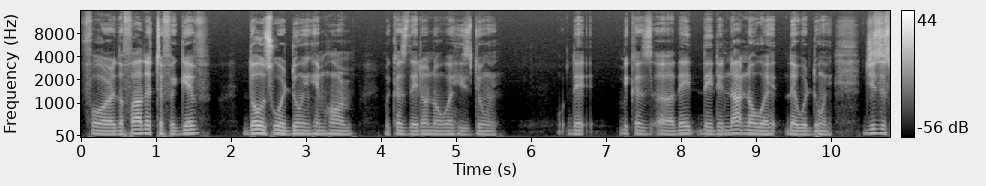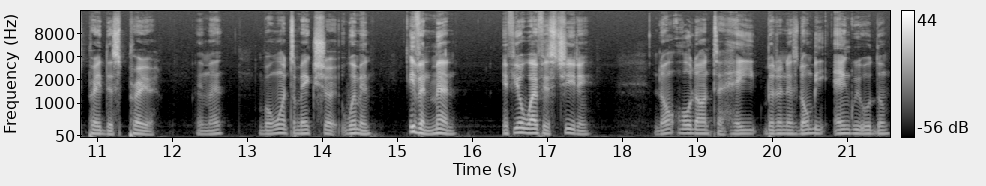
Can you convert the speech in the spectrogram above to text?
for the Father to forgive those who are doing him harm because they don't know what he's doing. They because uh, they they did not know what they were doing. Jesus prayed this prayer, amen. But want to make sure women, even men, if your wife is cheating, don't hold on to hate, bitterness. Don't be angry with them,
